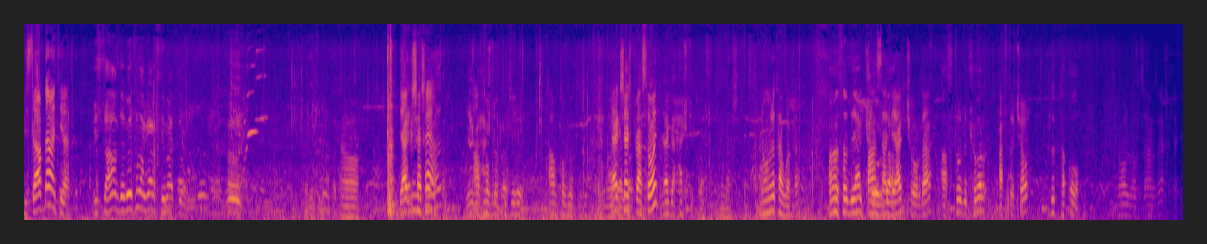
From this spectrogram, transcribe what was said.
27 даватият. 27 بهتون اگر خدمت کنم یک شش یک هشت آب یک شش پرستوی یک هشت پرست. نمره تبگاه کن. 501 501 14 74 74 دو تا او. 00 زنگ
